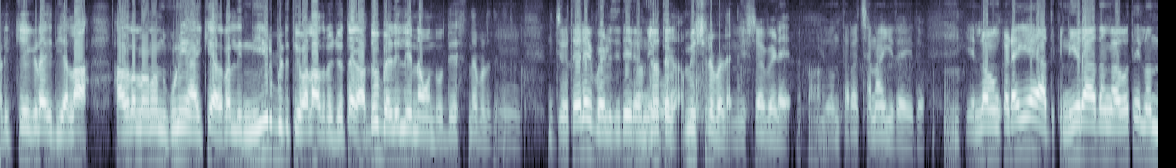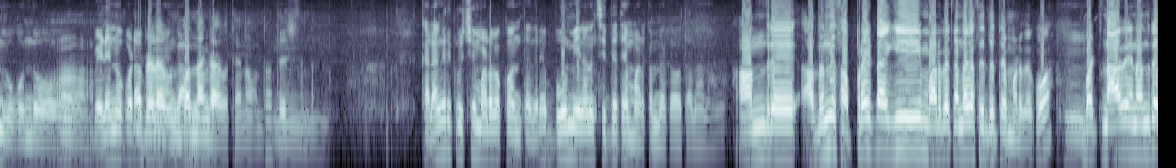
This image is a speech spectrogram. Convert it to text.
ಅಡಿಕೆ ಗಿಡ ಇದೆಯಲ್ಲ ಅದ್ರಲ್ಲಿ ಒಂದೊಂದು ಗುಣಿ ಹಾಕಿ ಅದರಲ್ಲಿ ನೀರು ಬಿಡ್ತೀವಲ್ಲ ಅದ್ರ ಜೊತೆಗೆ ಅದು ಬೆಳಿಲಿ ಅನ್ನೋ ಒಂದು ಉದ್ದೇಶದಿಂದ ಬೆಳೆದಿದ್ದೀವಿ. ಜೊತೆಲೆ ಬೆಳೆದಿದ್ದೀರ ಜೊತೆಗೆ ಮಿಶ್ರ ಬೆಳೆ. ಮಿಶ್ರ ಬೆಳೆ. ಇದೊಂಥರ ಚೆನ್ನಾಗಿದೆ ಇದು. ಎಲ್ಲ ಒಂದ್ ಕಡೆಗೆ ಅದಕ್ಕೆ ನೀರ್ ಆದಂಗ ಆಗುತ್ತೆ ಇಲ್ಲೊಂದು ಒಂದು ಬೆಳೆನೂ ಕೂಡ ಬೆಳೆ. ಬಂದಂಗೆ ಆಗುತ್ತೆ ಅನ್ನೋ ಒಂದು ಉದ್ದೇಶದಿಂದ. ಹ್ಮ್. ಕಲ್ಲಂಗಡಿ ಕೃಷಿ ಮಾಡ್ಬೇಕು ಅಂತಂದ್ರೆ ಭೂಮಿನ ಸಿದ್ಧತೆ ಮಾಡ್ಕೊಬೇಕಾಗುತ್ತಲ್ಲ ನಾವು? ಅಂದ್ರೆ ಅದನ್ನೇ ಸಪ್ರೇಟ್ ಆಗಿ ಮಾಡ್ಬೇಕಂದಾಗ ಸಿದ್ಧತೆ ಮಾಡ್ಬೇಕು. ಬಟ್ ನಾವೇನಂದ್ರೆ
